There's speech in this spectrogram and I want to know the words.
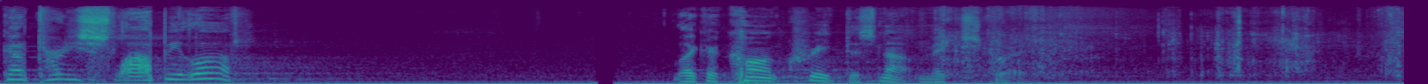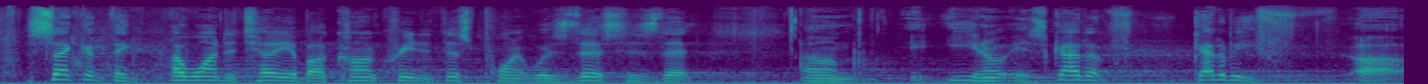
Got a pretty sloppy love. Like a concrete that's not mixed right. The second thing I wanted to tell you about concrete at this point was this: is that um, you know it's got to got to be uh,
